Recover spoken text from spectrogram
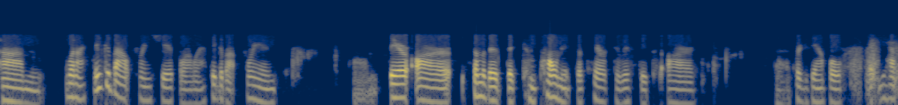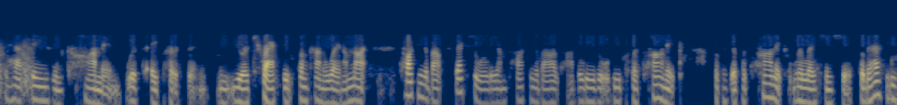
Um, when I think about friendship or when I think about friends, um, there are some of the, the components or characteristics are, uh, for example, that you have to have things in common with a person. You- You're attracted some kind of way. And I'm not talking about sexually, I'm talking about, I believe it will be platonic, because a platonic relationship. So there has to be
